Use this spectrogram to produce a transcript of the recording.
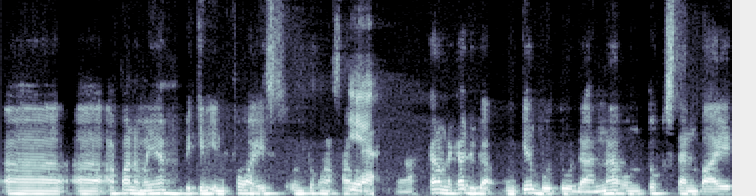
uh, uh, apa namanya bikin invoice untuk nasabah, yeah. kan mereka juga mungkin butuh dana untuk standby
